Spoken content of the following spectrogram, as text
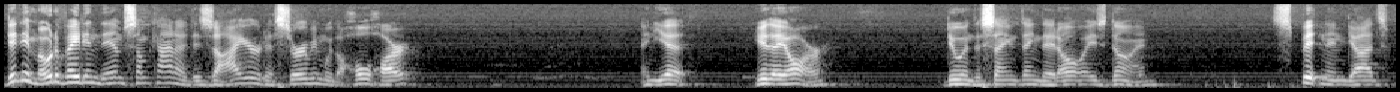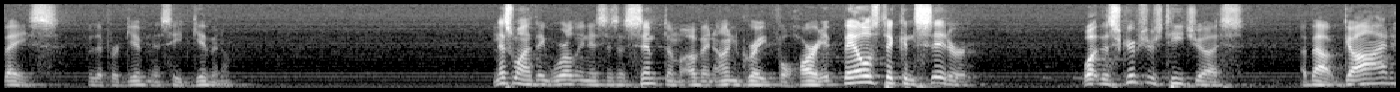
Didn't it motivate in them some kind of desire to serve him with a whole heart? And yet, here they are, doing the same thing they'd always done, spitting in God's face for the forgiveness He'd given them. And that's why I think worldliness is a symptom of an ungrateful heart. It fails to consider what the Scriptures teach us about God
